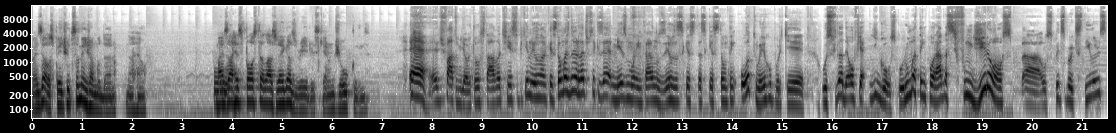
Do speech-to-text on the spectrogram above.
mas é, os Patriots também já mudaram, na real. Mas a resposta é Las Vegas Raiders, que eram de Oakland. É, é de fato, Miguel. Então estava, tinha esse pequeno erro na questão, mas na verdade, se você quiser mesmo entrar nos erros, essa questão tem outro erro, porque os Philadelphia Eagles, por uma temporada, se fundiram aos, uh, aos Pittsburgh Steelers,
